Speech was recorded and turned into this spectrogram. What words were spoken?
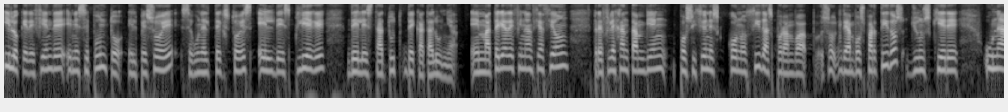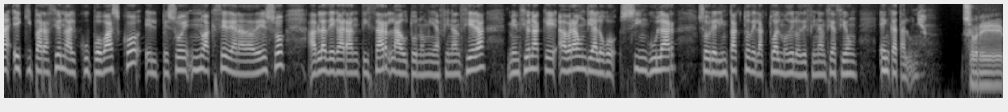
y lo que defiende en ese punto el PSOE, según el texto, es el despliegue del Estatut de Cataluña. En materia de financiación reflejan también posiciones conocidas por de ambos partidos. Junts quiere una equiparación al cupo vasco, el PSOE no accede a nada de eso, habla de garantizar la autonomía financiera, menciona que habrá un diálogo singular sobre el impacto del actual modelo de financiación en Cataluña. Sobre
